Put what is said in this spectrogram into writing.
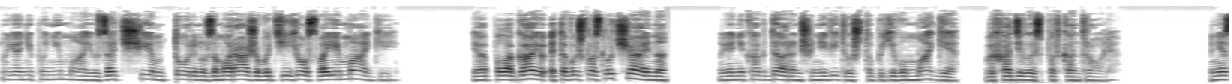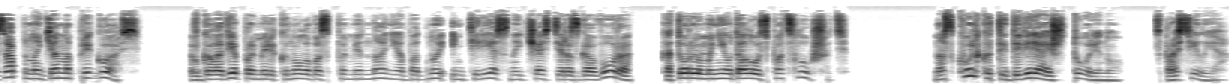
но я не понимаю, зачем Торину замораживать ее своей магией. Я полагаю, это вышло случайно, но я никогда раньше не видел, чтобы его магия выходила из-под контроля. Внезапно я напряглась. В голове промелькнуло воспоминание об одной интересной части разговора, которую мне удалось подслушать. «Насколько ты доверяешь Торину?» — спросил я.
